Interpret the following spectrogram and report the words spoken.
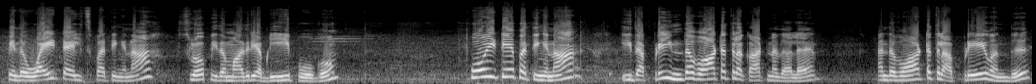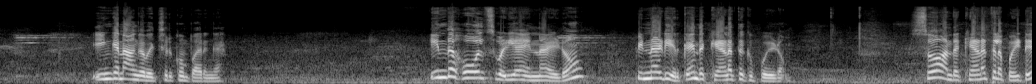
இப்போ இந்த ஒயிட் டைல்ஸ் பார்த்தீங்கன்னா ஸ்லோப் இதை மாதிரி அப்படியே போகும். போயிட்டே பார்த்தீங்கன்னா இது அப்படியே இந்த வாட்டத்தில் காட்டினதால அந்த வாட்டத்தில் அப்படியே வந்து இங்கே நாங்கள் வச்சுருக்கோம் பாருங்கள் இந்த ஹோல்ஸ் வழியாக என்ன ஆகிடும் பின்னாடி இருக்க இந்த கிணத்துக்கு போயிடும். ஸோ அந்த கிணத்துல போயிட்டு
